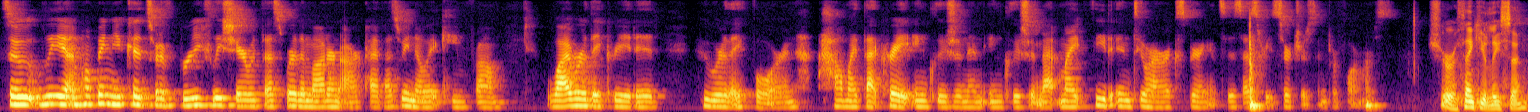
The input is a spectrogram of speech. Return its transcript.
So Lee, I'm hoping you could sort of briefly share with us where the modern archive as we know it came from. Why were they created? Who were they for? And how might that create inclusion and inclusion that might feed into our experiences as researchers and performers? Sure, thank you, Lisa.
